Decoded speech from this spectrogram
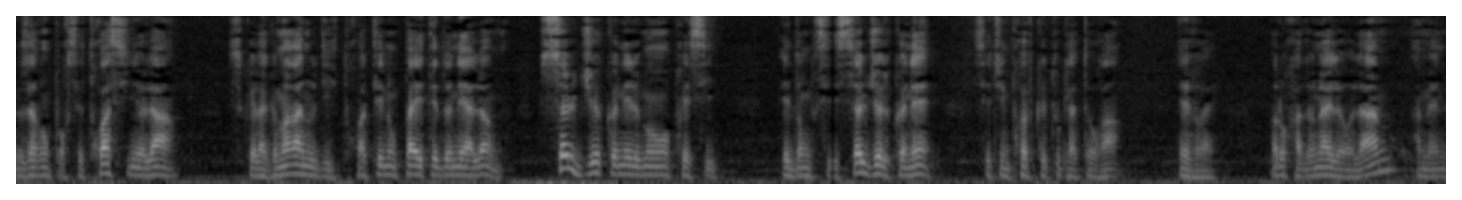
nous avons pour ces trois signes-là ce que la Gemara nous dit. Trois clés n'ont pas été données à l'homme. Seul Dieu connaît le moment précis. Et donc, si seul Dieu le connaît, c'est une preuve que toute la Torah est vraie. Adonai Amen Amen.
